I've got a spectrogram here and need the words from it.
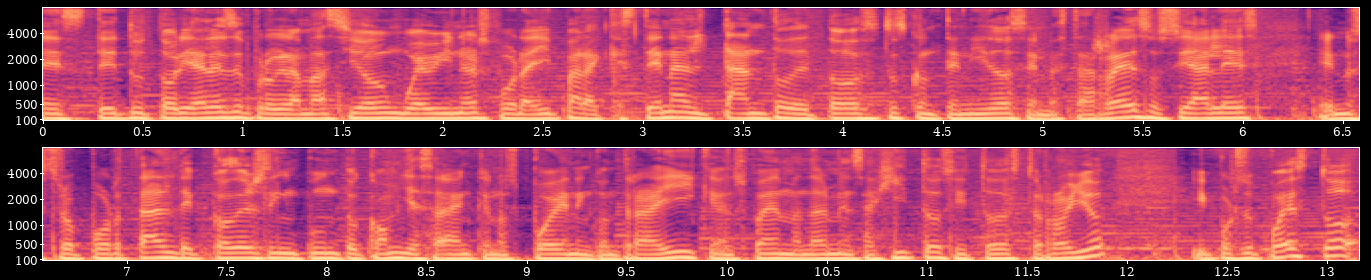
este, tutoriales de programación, webinars por ahí para que estén al tanto de todos estos contenidos en nuestras redes sociales, en nuestro portal de coderslink.com. Ya saben que nos pueden encontrar ahí, que nos pueden mandar mensajitos y todo este rollo. Y por supuesto,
